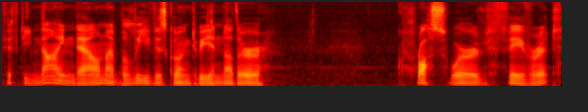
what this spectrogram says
Fifty-nine down, I believe, is going to be another crossword favorite.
